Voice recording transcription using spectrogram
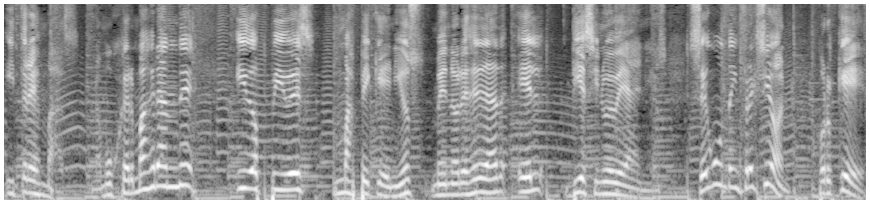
y tres más. Una mujer más grande y dos pibes más pequeños, menores de edad, él 19 años. Segunda infracción. ¿Por qué?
